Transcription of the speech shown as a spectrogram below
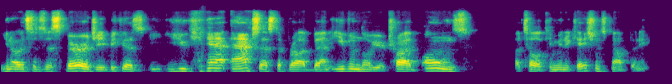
you know, it's a disparity because you can't access the broadband even though your tribe owns a telecommunications company.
